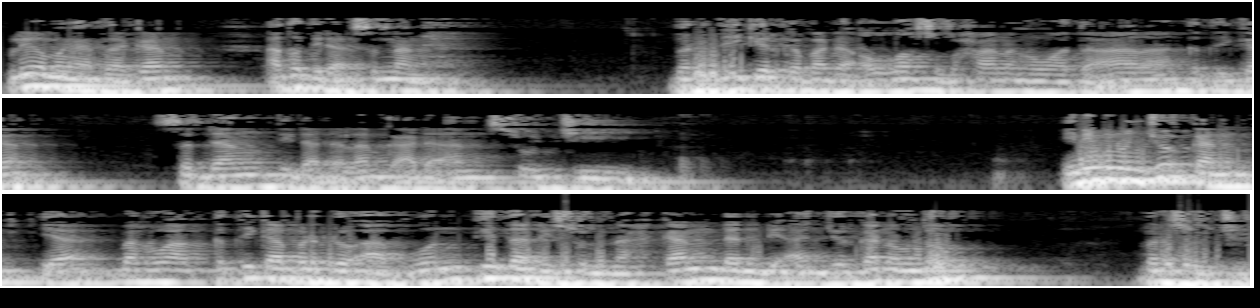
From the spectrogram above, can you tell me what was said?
Beliau mengatakan, aku tidak senang berzikir kepada Allah Subhanahu wa taala ketika sedang tidak dalam keadaan suci. Ini menunjukkan ya bahwa ketika berdoa pun kita disunnahkan dan dianjurkan untuk bersuci.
